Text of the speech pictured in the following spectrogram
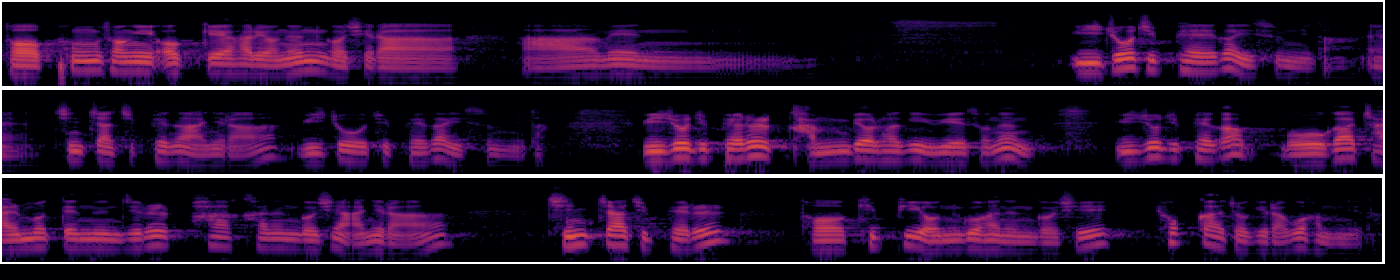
더 풍성히 얻게 하려는 것이라 아멘. 위조 지폐가 있습니다. 예, 진짜 지폐가 아니라 위조 지폐가 있습니다. 위조 지폐를 감별하기 위해서는 위조 지폐가 뭐가 잘못됐는지를 파악하는 것이 아니라 진짜 지폐를 더 깊이 연구하는 것이 효과적이라고 합니다.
